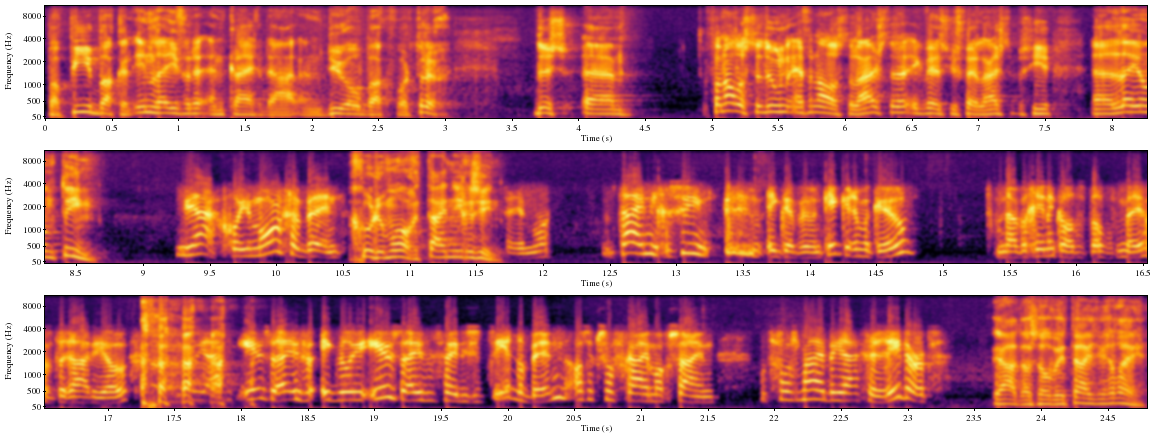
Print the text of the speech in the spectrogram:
papierbakken inleveren... en krijgen daar een duobak voor terug. Dus uh, van alles te doen en van alles te luisteren. Ik wens u veel luisterplezier. Uh, Leontien. Ja, goedemorgen Ben. Goedemorgen, tijd niet gezien. Goedemorgen. Tijd niet gezien. ik heb een kikker in mijn keel. Nou begin ik altijd op mee op de radio. ik, wil je eerst even, ik wil je eerst even feliciteren Ben, als ik zo vrij mag zijn. Want volgens mij ben jij geridderd. Ja, dat is alweer een tijdje geleden.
